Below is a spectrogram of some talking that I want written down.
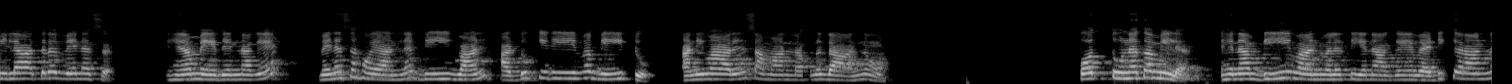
මිල අතර වෙනස. එහෙනම් මේ දෙන්නගේ වෙනස හොයන්න B1 අඩු කිරීම B2 අනිවාර්යෙන් සමාන ලකුණ දාන්න ඕන. පොත් තුනක මිල. එහෙනම් B1 වල තියෙන අගය වැඩි කරන්න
